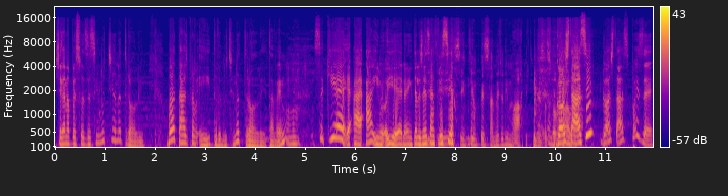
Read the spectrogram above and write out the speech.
Chegar na pessoa e dizer assim, Luciana Trolley, boa tarde para... Eita, Luciana Trolley, tá vendo? Isso aqui é... Aí, é, né? Inteligência artificial. Senti, senti um pensamento de marketing nessa sua fala. Gostasse? Gostasse? Pois é.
